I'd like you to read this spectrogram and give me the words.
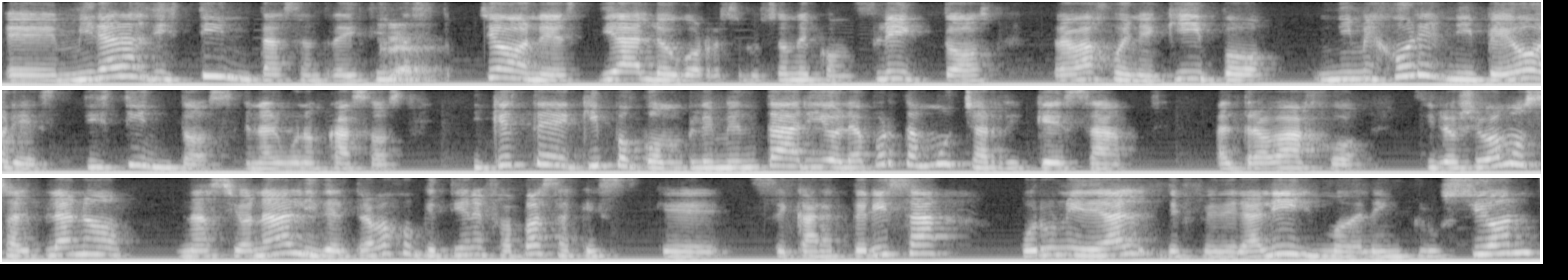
eh, miradas distintas entre distintas situaciones, diálogo, resolución de conflictos, trabajo en equipo, ni mejores ni peores, distintos en algunos casos. Y que este equipo complementario le aporta mucha riqueza al trabajo. Si lo llevamos al plano nacional y del trabajo que tiene FAPASA, que, que se caracteriza por un ideal de federalismo, de la inclusión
